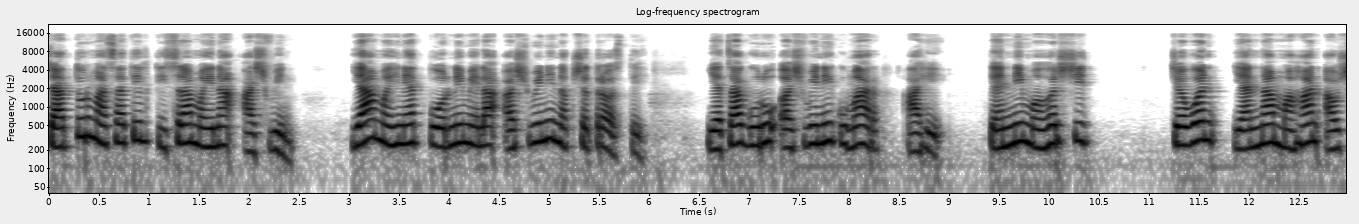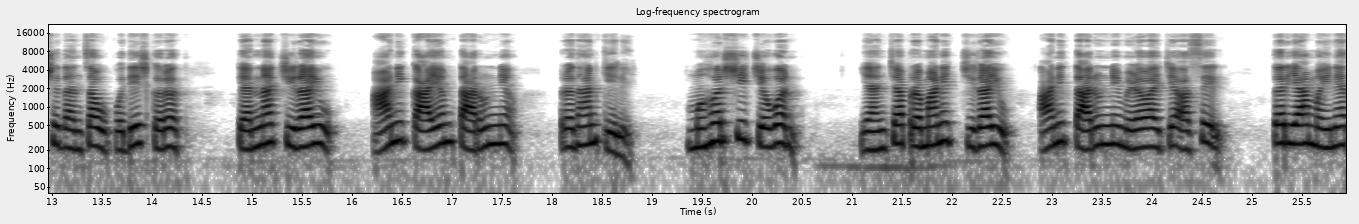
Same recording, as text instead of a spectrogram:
चातुर्मासातील तिसरा महिना आश्विन या महिन्यात पौर्णिमेला अश्विनी नक्षत्र असते. याचा गुरु अश्विनी कुमार आहे. त्यांनी महर्षी चवन यांना महान औषधांचा उपदेश करत त्यांना चिरायू आणि कायम तारुण्य प्रदान केले. महर्षी चवन यांच्याप्रमाणे चिरायू आणि तारुण्य मिळवायचे असेल तर या महिन्यात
